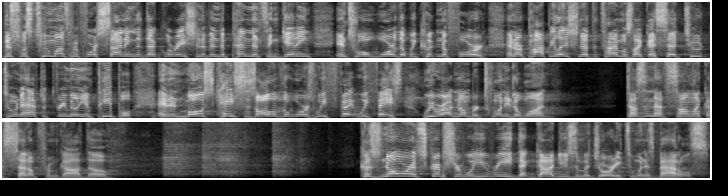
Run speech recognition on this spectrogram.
This was two months before signing the Declaration of Independence and getting into a war that we couldn't afford. And our population at the time was, like I said, two, two and a half to three million people. And in most cases, all of the wars we, fa- we faced, we were outnumbered 20 to 1. Doesn't that sound like a setup from God, though? Because nowhere in Scripture will you read that God used a majority to win his battles.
